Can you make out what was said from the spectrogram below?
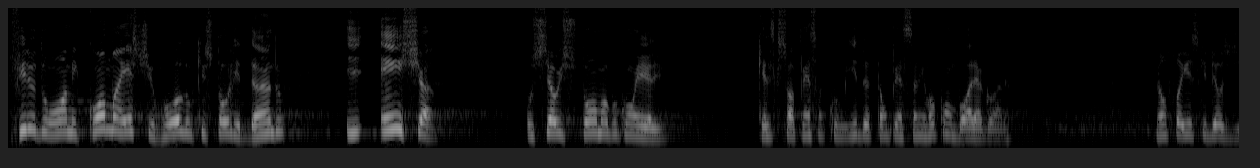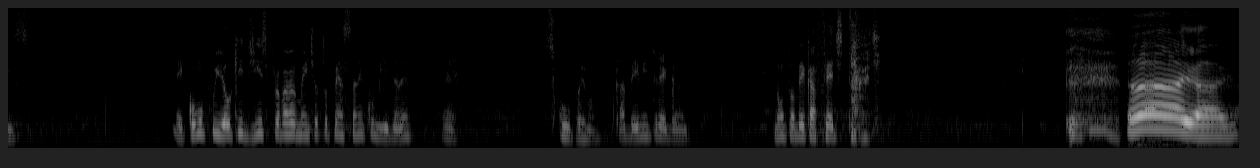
Filho do homem, coma este rolo que estou lhe dando e encha o seu estômago com ele. Aqueles que só pensam em comida estão pensando em rocambole agora. Não foi isso que Deus disse. E como fui eu que disse, provavelmente eu estou pensando em comida, né? É. Desculpa, irmão, acabei me entregando. Não tomei café de tarde. Ai, ai.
